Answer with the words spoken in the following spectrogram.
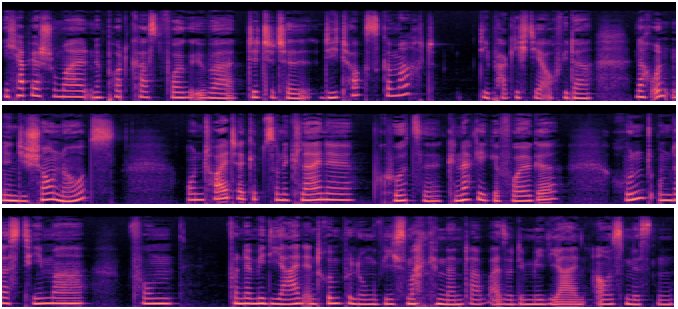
Ich habe ja schon mal eine Podcast-Folge über Digital Detox gemacht. Die packe ich dir auch wieder nach unten in die Show Notes. Und heute gibt es so eine kleine kurze, knackige Folge rund um das Thema vom, von der medialen Entrümpelung, wie ich es mal genannt habe, also dem medialen Ausmisten.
